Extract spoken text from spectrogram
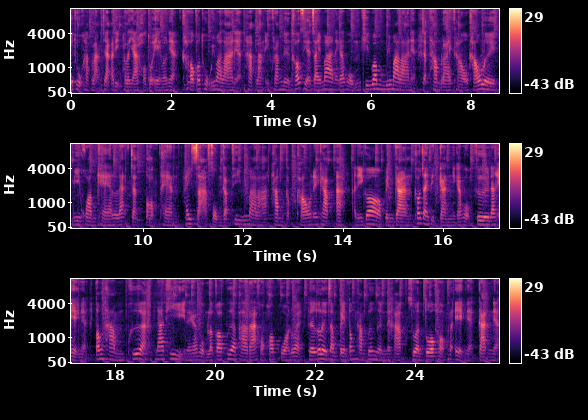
ยถูกหักหลังจากอดีตภรรยาของตัวเองแล้วเนี่ยเขาก็ถูกวิมาลาเนี่ยหักหลังอีกครั้งหนึ่งเขาเสียใจมากนะครับผมคิดว่าวิมาลาเนี่ยจะทำร้ายเขา เขาเลยมีความแค้นและจะตอบแทนให้สาสมกับที่วิมาลาทำกับเขานะครับอะอันนี้ก็เป็นการเข้าใจผิดกันนะครับผมคือนางเอกเนี่ยต้องทำเพื่อหน้าที่นะครับผมแล้วก็เพื่อภาระของครอบครัวด้วย เธอก็เลยจำเป็นต้องทำเพื่อเงินนะครับ ส่วนตัวของพระเอกเนี่ยกันเนี่ย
